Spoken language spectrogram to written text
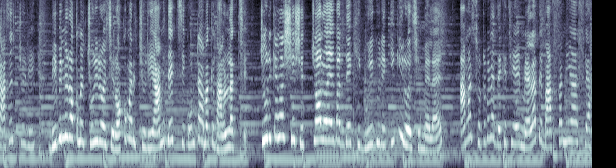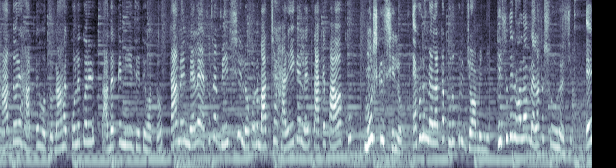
কাঁচের চুরি, বিভিন্ন রকমের চুরি রয়েছে, রকমারি চুরি। আমি দেখছি কোনটা আমাকে ভালো লাগছে। চুরি কেনার শেষে চলো এবার দেখি ঘুরে ঘুরে কি কি রয়েছে মেলায়। আমার ছোটবেলা দেখেছি এই মেলাতে বাচ্চা নিয়ে আসলে হাত ধরে হাঁটতে হতো, না হয় কোলে করে তাদেরকে নিয়ে যেতে হতো। কারণ এই মেলা এতটা ভিড় ছিল, কোনো বাচ্চা হারিয়ে গেলে তাকে পাওয়া খুব মুশকিল ছিল। এখনও মেলাটা পুরোপুরি জমেনি। কিছুদিন হলেও মেলাটা শুরু হয়েছে। এই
